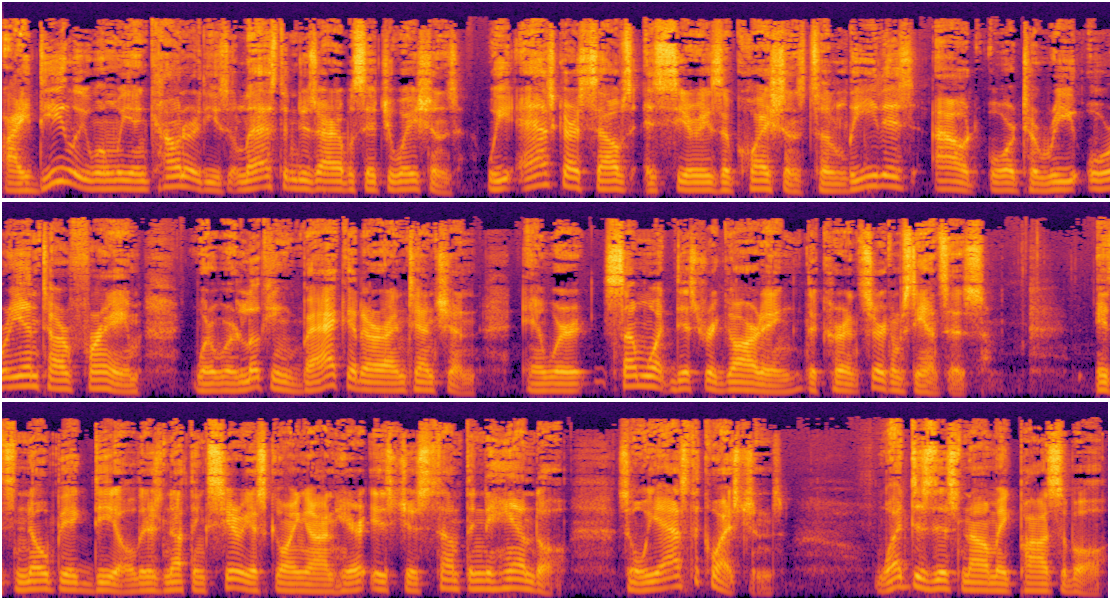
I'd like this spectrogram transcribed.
Ideally, when we encounter these less than desirable situations, we ask ourselves a series of questions to lead us out or to reorient our frame where we're looking back at our intention and we're somewhat disregarding the current circumstances. It's no big deal. There's nothing serious going on here. It's just something to handle. So we ask the questions What does this now make possible?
